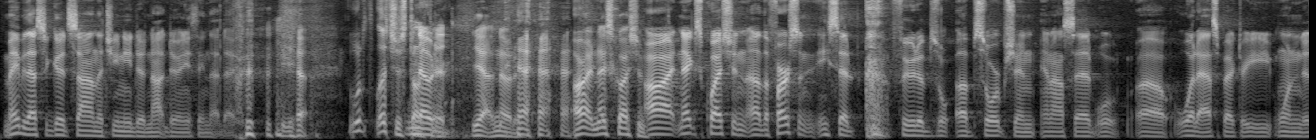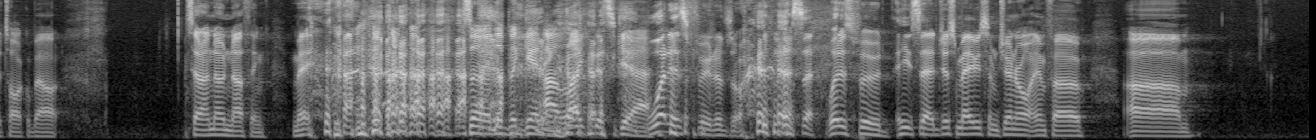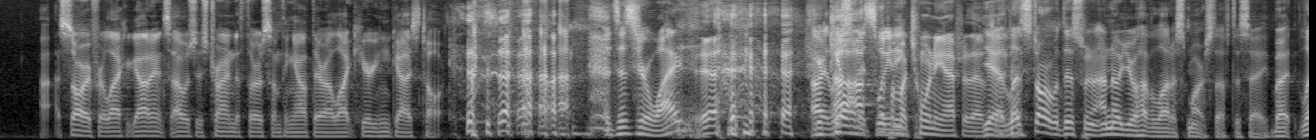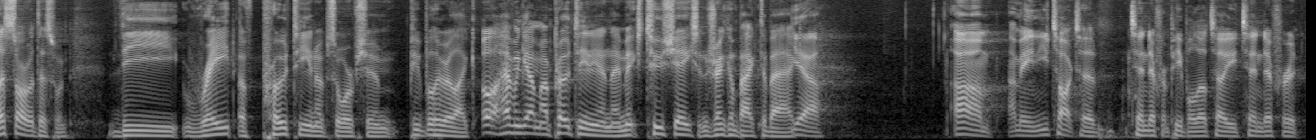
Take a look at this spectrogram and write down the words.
maybe that's a good sign that you need to not do anything that day. yeah. Well, let's just start Noted. there. Yeah, noted. All right, next question. All right, next question. Uh, the first one, he said food absor- absorption, and I said, well, uh, what aspect are you wanting to talk about? He said, I know nothing. May- So the beginning. I like this guy. what is food absorption? So What is food? he said, just maybe some general info. Um, sorry for lack of guidance. I was just trying to throw something out there. I like hearing you guys talk. Is this your wife? Yeah. All right, I'll, let's, I'll it, slip him a 20 after that. yeah, So- let's start with this one. I know you'll have a lot of smart stuff to say, but let's start with this one. The rate of protein absorption, people who are like, oh, I haven't got my protein in, they mix two shakes and drink them back to back. Yeah. Um, I mean, you talk to 10 different people, they'll tell you 10 different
